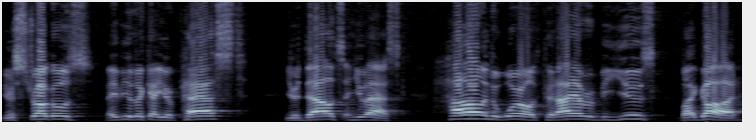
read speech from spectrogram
your struggles. Maybe you look at your past, your doubts, and you ask, How in the world could I ever be used by God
